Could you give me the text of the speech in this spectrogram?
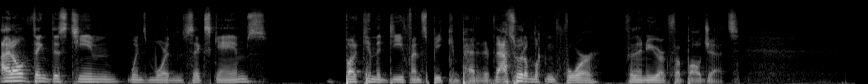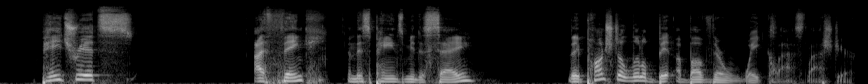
I don't think this team wins more than six games, but can the defense be competitive? That's what I'm looking for for the New York football Jets. Patriots, I think, and this pains me to say, they punched a little bit above their weight class last year.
